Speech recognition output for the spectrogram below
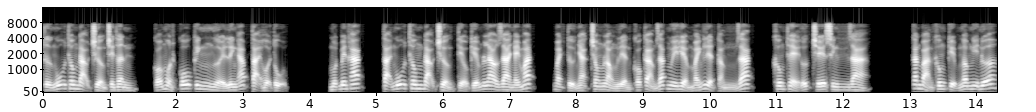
từ ngũ thông đạo trưởng trên thân, có một cỗ kinh người linh áp tại hội tụ. Một bên khác, tại ngũ thông đạo trưởng tiểu kiếm lao ra nháy mắt, bạch tử nhạc trong lòng liền có cảm giác nguy hiểm mãnh liệt cảm giác, không thể ức chế sinh ra. Căn bản không kịp ngâm nghĩ nữa,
